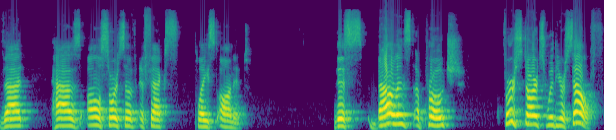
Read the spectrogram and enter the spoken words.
that has all sorts of effects placed on it. This balanced approach first starts with yourself.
